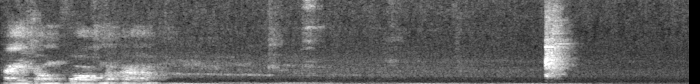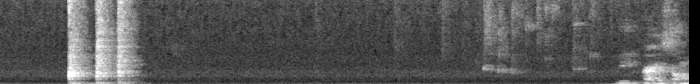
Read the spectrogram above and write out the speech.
ไข่สองฟองนะคะ มีไข่สอง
